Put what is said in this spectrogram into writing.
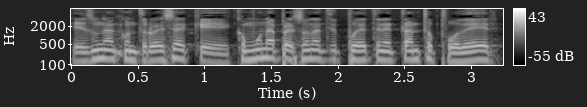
Es una controversia que como una persona puede tener tanto poder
